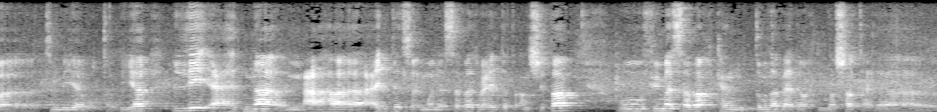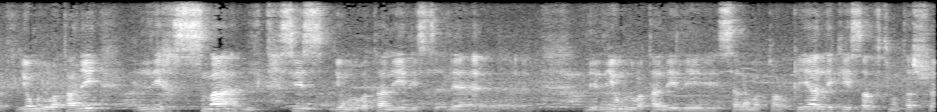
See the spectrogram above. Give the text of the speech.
التنمية والتربية اللي عهدنا معها عدة مناسبات وعدة أنشطة. وفيما سبق كان ضمن بعد واحد النشاط على في اليوم الوطني اللي خصناه لتحسيس اليوم الوطني لليوم الوطني للسلامة الطرقية اللي كيصادف 18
